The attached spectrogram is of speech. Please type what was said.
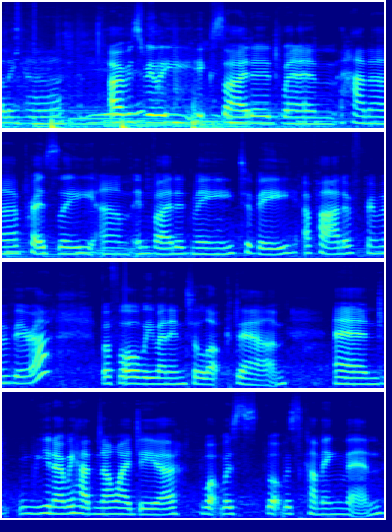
Heart. I was really excited when Hannah Presley um, invited me to be a part of Primavera before we went into lockdown, and you know we had no idea what was what was coming then.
